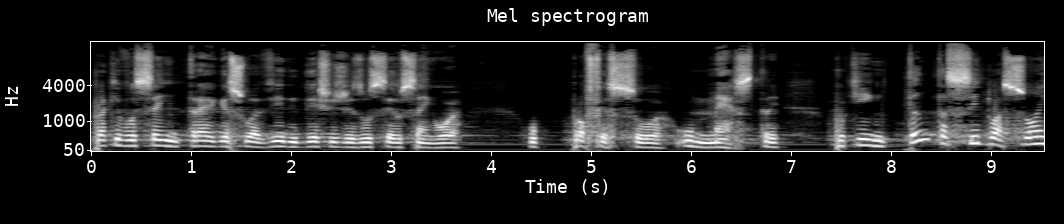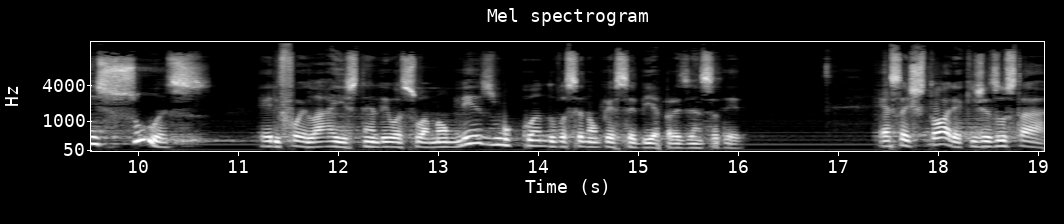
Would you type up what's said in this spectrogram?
para que você entregue a sua vida e deixe Jesus ser o Senhor, o professor, o mestre, porque em tantas situações suas, ele foi lá e estendeu a sua mão, mesmo quando você não percebia a presença dele. Essa história que Jesus está,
